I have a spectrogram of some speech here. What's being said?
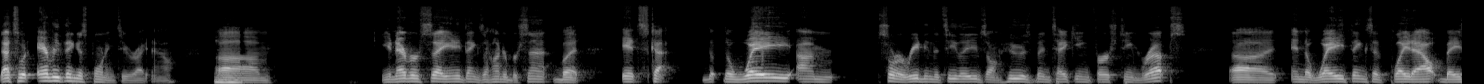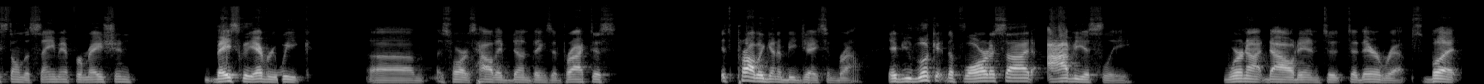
that's what everything is pointing to right now. Mm-hmm. Um, you never say anything's 100%, but it's got the, the way I'm sort of reading the tea leaves on who has been taking first team reps uh, and the way things have played out based on the same information basically every week um, as far as how they've done things in practice. It's probably going to be Jason Brown. If you look at the Florida side, obviously we're not dialed into to their reps, but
